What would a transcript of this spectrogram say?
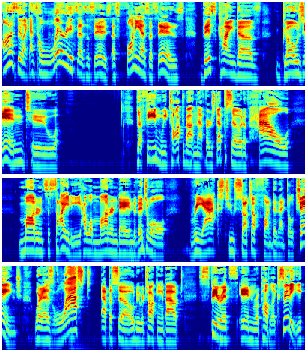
honestly, like as hilarious as this is, as funny as this is, this kind of goes into the theme we talked about in that first episode of how modern society, how a modern day individual reacts to such a fundamental change. Whereas last episode, we were talking about spirits in Republic City.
